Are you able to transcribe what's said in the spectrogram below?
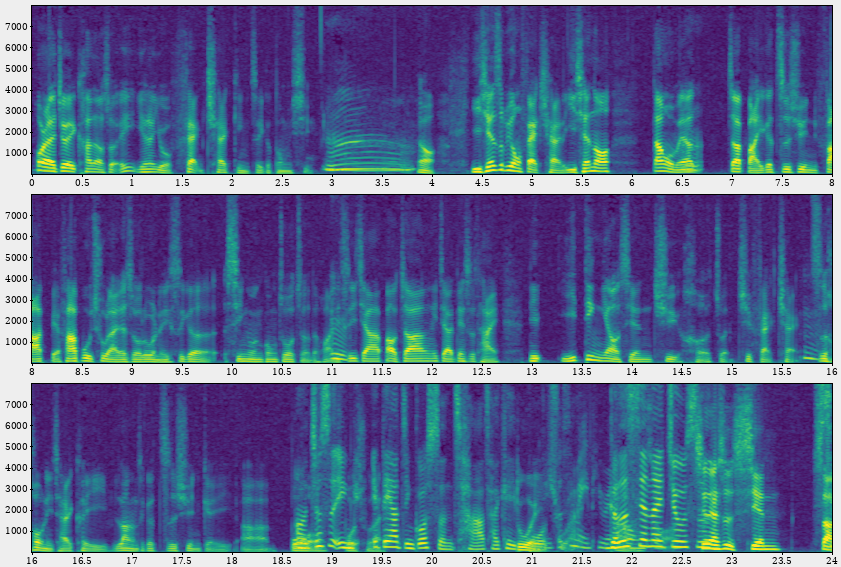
后来就会看到说，诶，原来有 fact checking 这个东西啊。哦，以前是不用 fact check，以前呢，当我们要在把一个资讯发表发布出来的时候，如果你是一个新闻工作者的话，你是一家报章、一家电视台，你一定要先去核准、去 fact check 之后，你才可以让这个资讯给啊播就是一一定要经过审查才可以播出来。可是现在就是现在是先上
